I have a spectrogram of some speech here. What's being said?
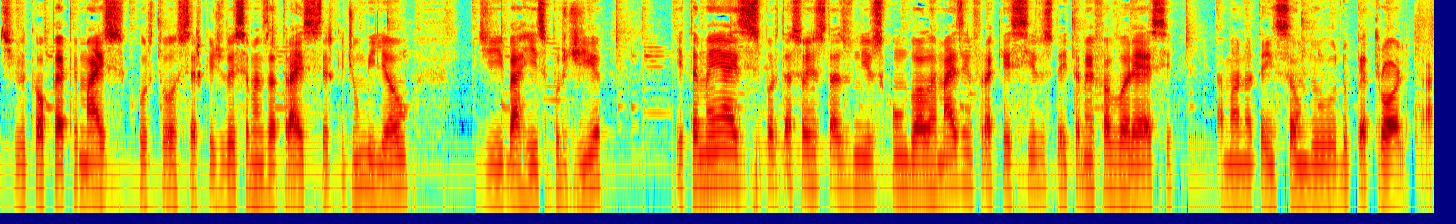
Tive que o OPEP mais cortou cerca de duas semanas atrás cerca de um milhão de barris por dia. E também as exportações dos Estados Unidos com o dólar mais enfraquecido, isso daí também favorece a manutenção do, do petróleo. Tá?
